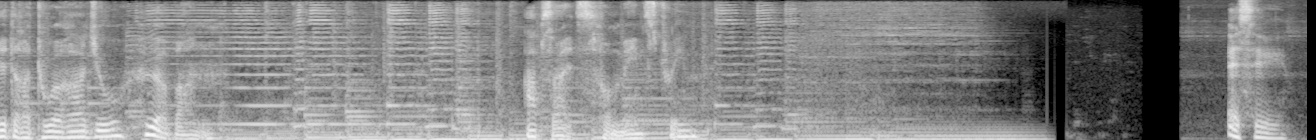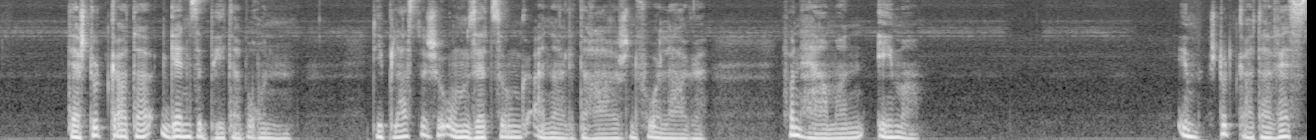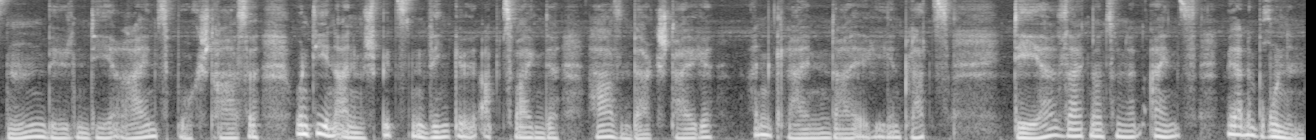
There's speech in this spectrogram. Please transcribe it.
Literaturradio Hörbahn. Abseits vom Mainstream. Essay. Der Stuttgarter Gänsepeterbrunnen Die plastische Umsetzung einer literarischen Vorlage von Hermann Ehmer im Stuttgarter Westen bilden die Rheinsburgstraße und die in einem spitzen Winkel abzweigende Hasenbergsteige einen kleinen dreieckigen Platz, der seit 1901 mit einem Brunnen,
